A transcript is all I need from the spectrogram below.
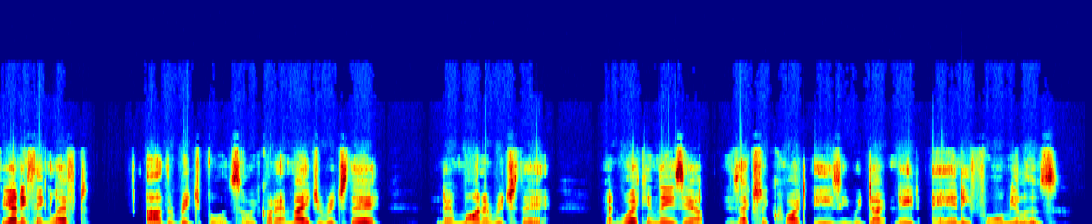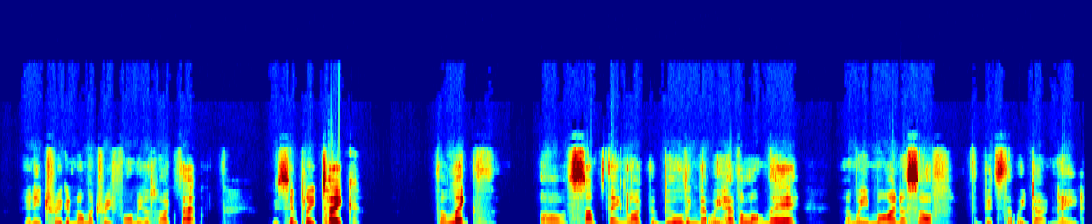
The only thing left are the ridge boards. So we've got our major ridge there and our minor ridge there. And working these out is actually quite easy. We don't need any formulas, any trigonometry formulas like that. We simply take the length of something like the building that we have along there and we minus off the bits that we don't need.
